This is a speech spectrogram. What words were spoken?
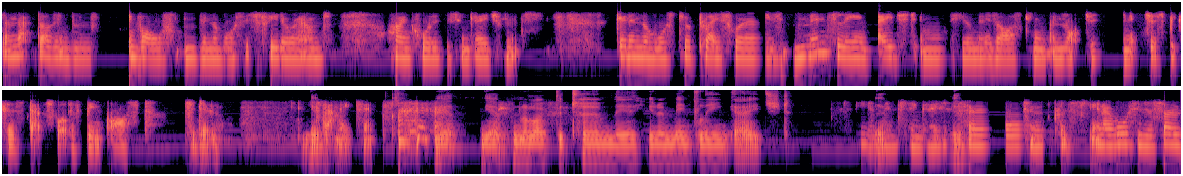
and that does involve involve moving the horse's feet around, hindquarter disengagements, getting the horse to a place where he's mentally engaged in what the human is asking and not just it just because that's what they've been asked to do. Yeah. If that makes sense. yeah, yeah. And I like the term there, you know, mentally engaged. Yeah, yeah. mentally engaged. Yeah. It's very important because, you know, horses are so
